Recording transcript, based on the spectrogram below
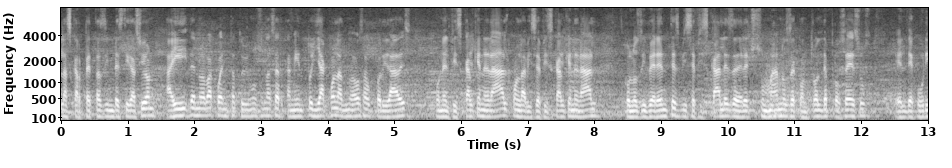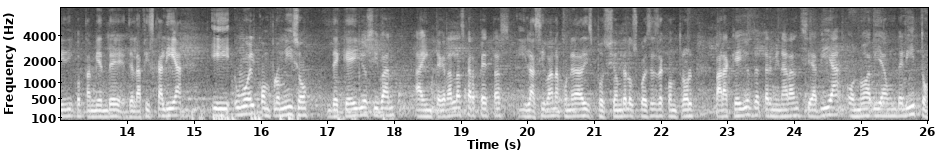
las carpetas de investigación. Ahí de nueva cuenta tuvimos un acercamiento ya con las nuevas autoridades, con el fiscal general, con la vicefiscal general, con los diferentes vicefiscales de derechos humanos, de control de procesos, el de jurídico también de, de la fiscalía, y hubo el compromiso de que ellos iban a integrar las carpetas y las iban a poner a disposición de los jueces de control para que ellos determinaran si había o no había un delito,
